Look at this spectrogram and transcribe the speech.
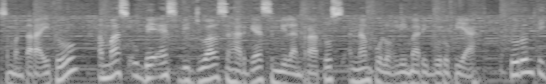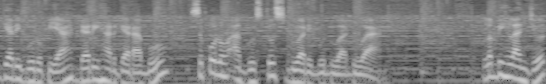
Sementara itu, emas UBS dijual seharga Rp965.000, turun Rp3.000 dari harga Rabu, 10 Agustus 2022. Lebih lanjut,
